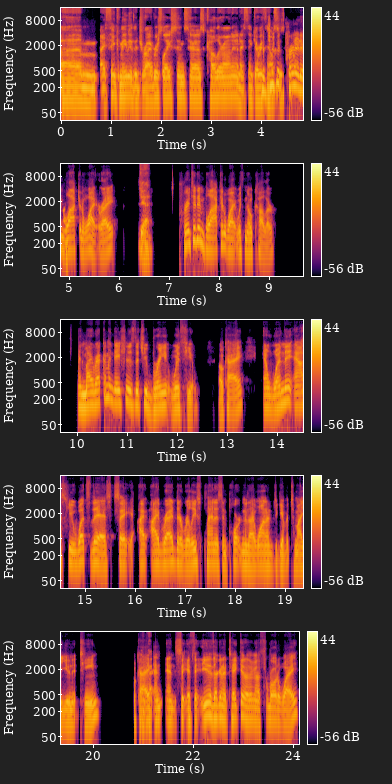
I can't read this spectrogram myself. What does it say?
Um, I think maybe the driver's license has color on it. and I think everything But you else is print it in black and white, right? Yeah. Print it in black and white with no color. And my recommendation is that you bring it with you. Okay. And when they ask you, what's this? Say, I, I read that a release plan is important and I wanted to give it to my unit team. Okay. Okay. And and see if they, either they're going to take it or they're going to throw it away,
